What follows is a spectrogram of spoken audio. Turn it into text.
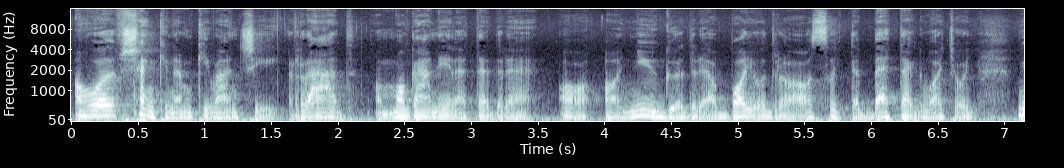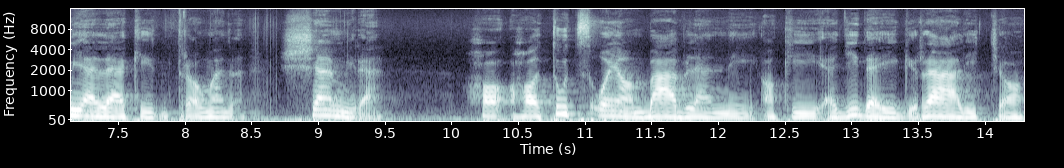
ahol senki nem kíváncsi rád, a magánéletedre, a, a nyűgödre, a bajodra, az, hogy te beteg vagy, hogy milyen lelki traumád, semmire. Ha, ha tudsz olyan báb lenni, aki egy ideig ráállítja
